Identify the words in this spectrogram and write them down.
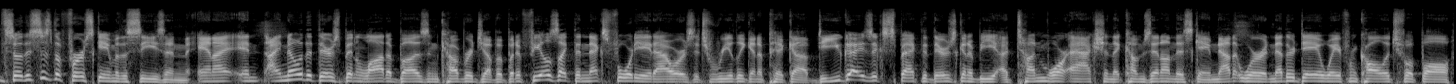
so this is the first game of the season, and I and I know that there's been a lot of buzz and coverage of it, but it feels like the next 48 hours it's really going to pick up. Do you guys expect that there's going to be a ton more action that comes in on this game now that we're another day away from college football?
